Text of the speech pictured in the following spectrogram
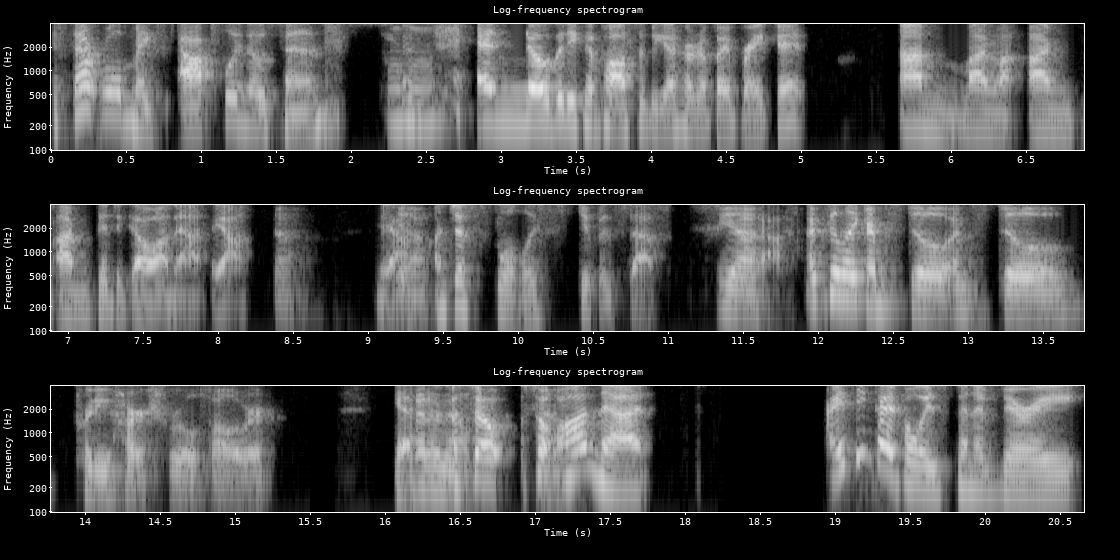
if that rule makes absolutely no sense Mhm. and nobody could possibly get hurt if I break it, I'm I'm I'm I'm good to go on that. Yeah. Yeah. Yeah. Yeah. I'm just slowly stupid stuff. yeah. Yeah. I feel like I'm still, I'm still pretty harsh rule follower. Yes. I don't know. So so Yeah. on that, I think I've always been a very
